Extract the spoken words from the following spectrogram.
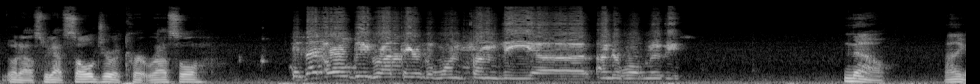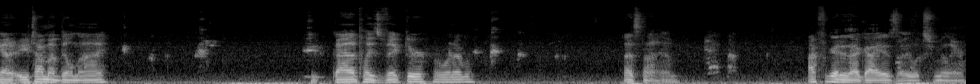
what else? We got Soldier with Kurt Russell. Is that old dude right there the one from the uh, Underworld movies? No, I think I, you're talking about Bill Nighy, guy that plays Victor or whatever. That's not him. I forget who that guy is though. He looks familiar.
